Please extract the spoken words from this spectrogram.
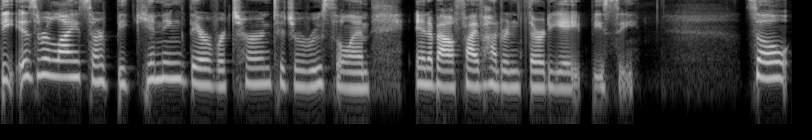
the Israelites are beginning their return to Jerusalem in about 538 BC. So,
